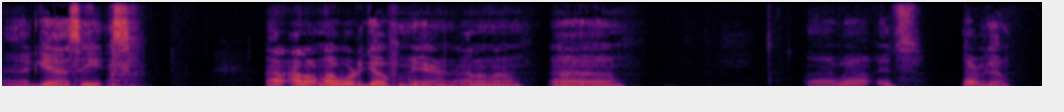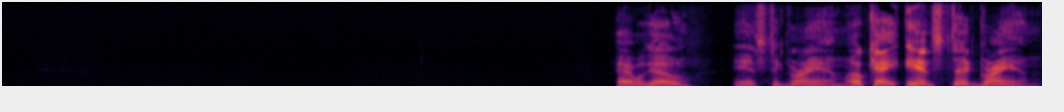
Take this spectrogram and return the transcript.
I guess he. I I don't know where to go from here. I don't know. Um. Uh, well, it's there. We go. There we go. Instagram. Okay, Instagram.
